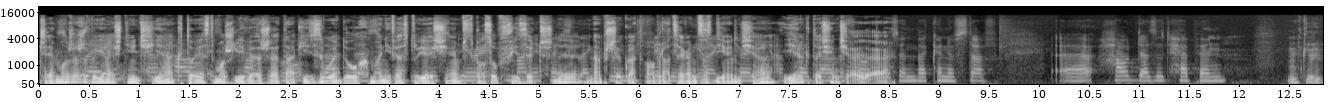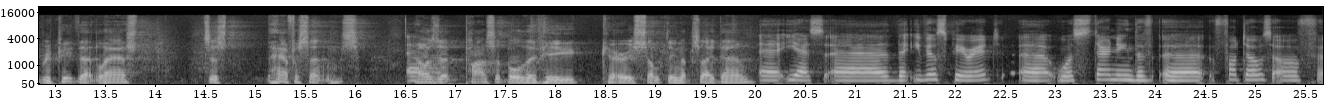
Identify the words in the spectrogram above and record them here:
Czy możesz wyjaśnić, jak to jest możliwe, że taki zły duch manifestuje się w sposób fizyczny, na przykład obracając zdjęcia? Jak to się dzieje? Okay, repeat that last, just half a sentence. How is it possible that he carries something upside down? Uh, yes, uh, the evil spirit uh, was turning the uh, photos of uh,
